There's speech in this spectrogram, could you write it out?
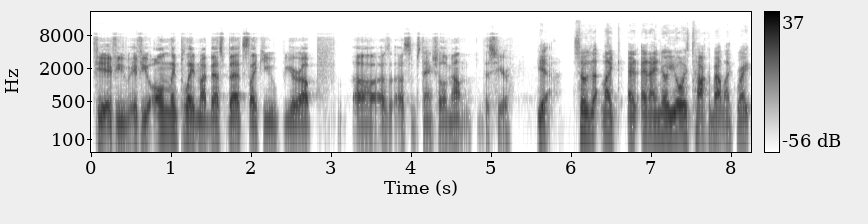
if you if you if you only played my best bets, like you you're up uh, a, a, substantial amount this year. Yeah. So that like, and, and, I know you always talk about like right.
